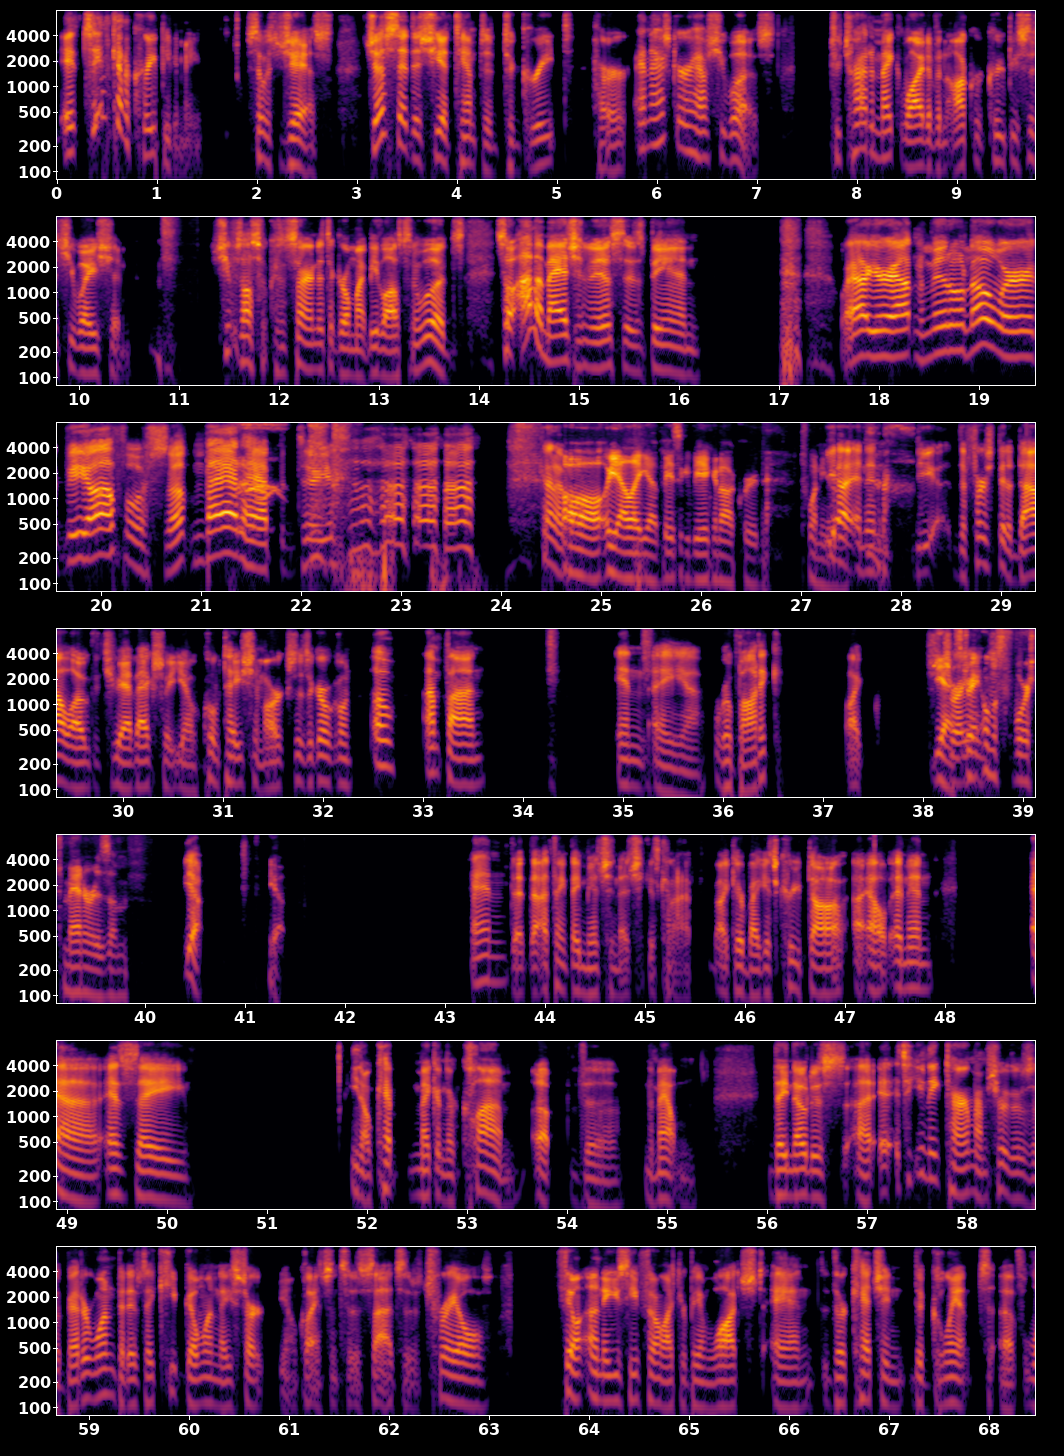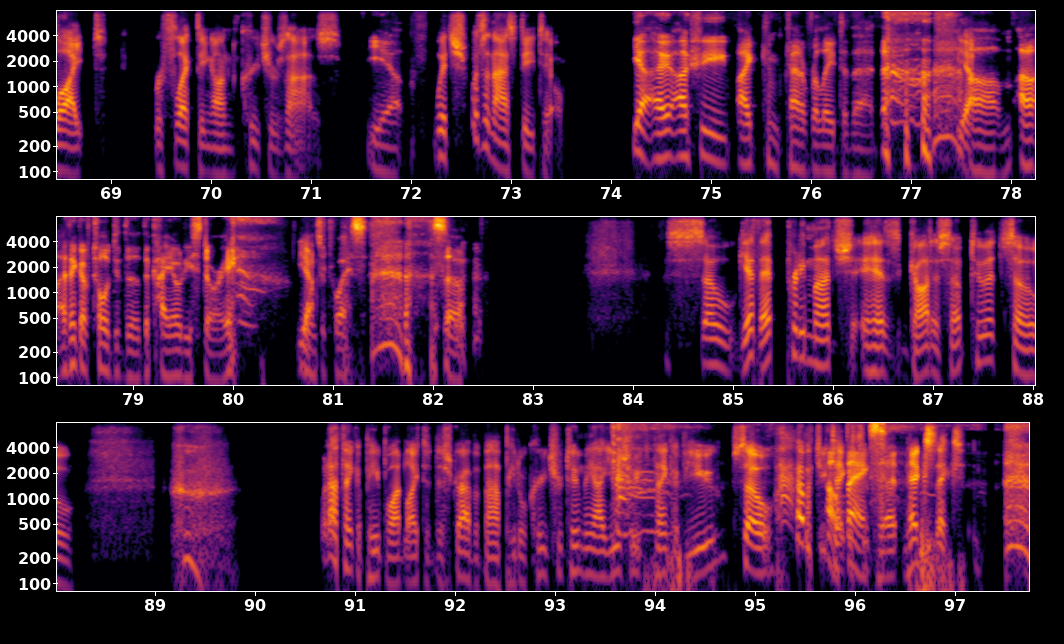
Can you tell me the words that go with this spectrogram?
it seems kind of creepy to me. So it's Jess. Jess said that she attempted to greet her and ask her how she was to try to make light of an awkward, creepy situation. She was also concerned that the girl might be lost in the woods. So I'm imagining this as being well, you're out in the middle of nowhere. It'd be awful if something bad happened to you. kind of, oh yeah like yeah basically being an awkward 20 yeah. And then the the first bit of dialogue that you have actually, you know, quotation marks is a girl going, "Oh, I'm fine," in a uh, robotic, like yeah straight strange- almost forced mannerism. Yeah. And that, that- I think they mentioned that she gets kind of like everybody gets creeped out, out, and then uh, as they, you know, kept making their climb up the the mountain, they notice uh, it- it's a unique term. I'm sure there's a better one, but as they keep going, they start, you know, glancing to the sides of the trail, feel uneasy, feeling like they're being watched, and they're catching the glint of light reflecting on creatures' eyes, Yeah. which was a nice detail. Yeah, I actually I can kind of relate to that. Yeah. Um, I, I think I've told you the the coyote story Yeah. once or twice. so So yeah, that pretty much has got us up to it. So whew, when I think of people I'd like to describe a bipedal creature to me, I usually think of you. So how about you Oh, take thanks. us into that next section?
